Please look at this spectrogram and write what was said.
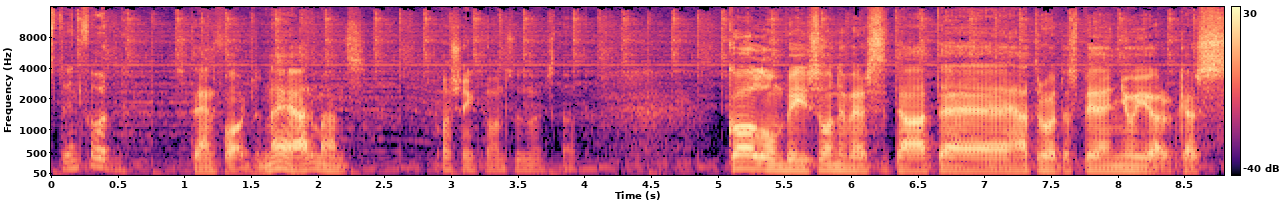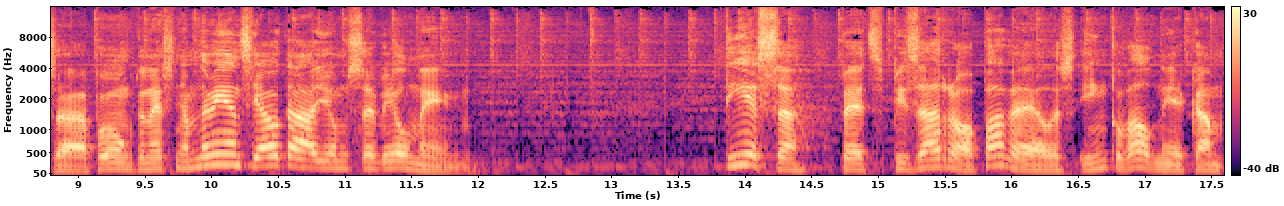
Stanforda. Stanforda, nē, Armāns. Vašingtonas Universitāte. Kolumbijas Universitāte atrodas pie Ņujorkas. Punktu nesaņem neviens jautājums Vilnīm. Tiesa pēc Pizarro pavēles Inku valdniekam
